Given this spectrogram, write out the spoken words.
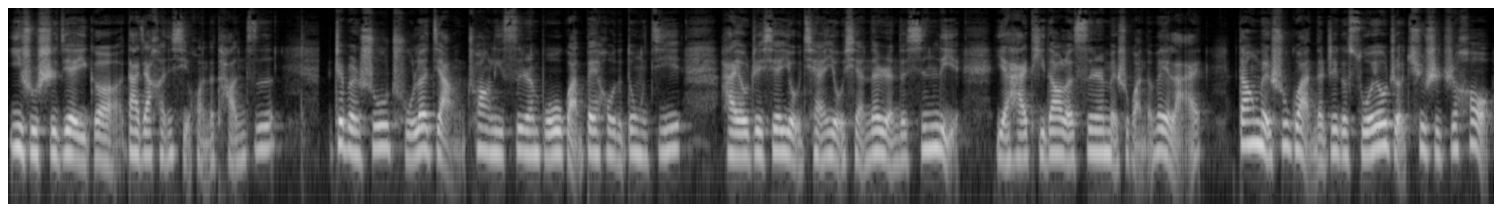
艺术世界一个大家很喜欢的谈资。这本书除了讲创立私人博物馆背后的动机，还有这些有钱有闲的人的心理，也还提到了私人美术馆的未来。当美术馆的这个所有者去世之后，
